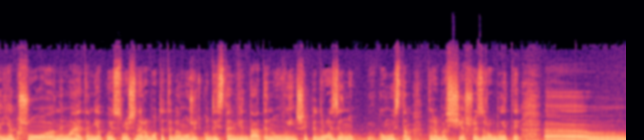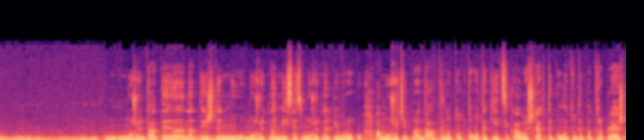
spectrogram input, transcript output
Якщо немає там якоїсь срочної роботи, тебе можуть кудись там віддати ну, в інший підрозділ, ну, комусь там треба ще щось зробити. Е, можуть дати е, на тиждень, можуть на місяць, можуть на півроку, а можуть і продати. Ну тобто, отакий цікавий шлях. Ти коли туди потрапляєш,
